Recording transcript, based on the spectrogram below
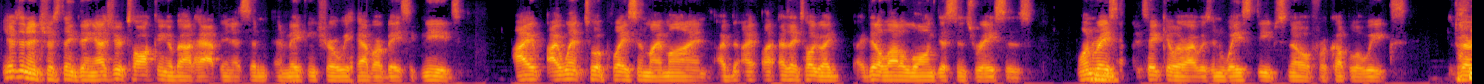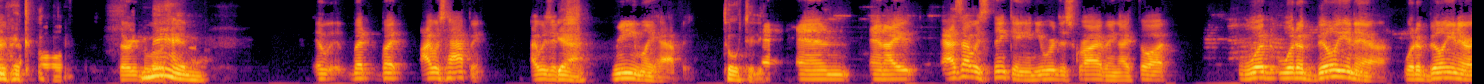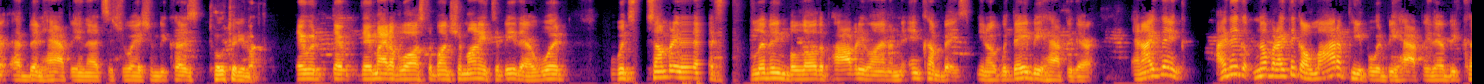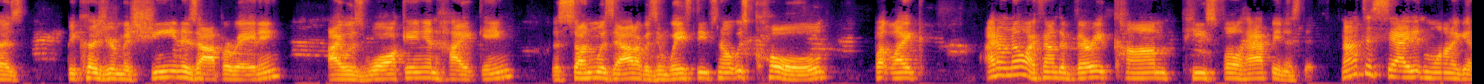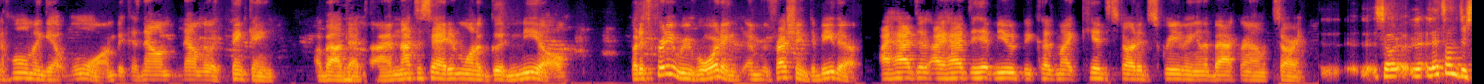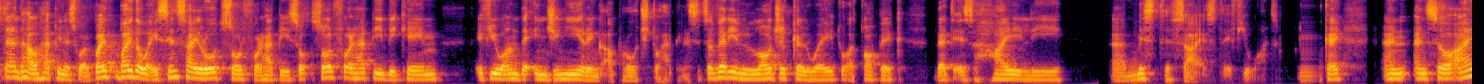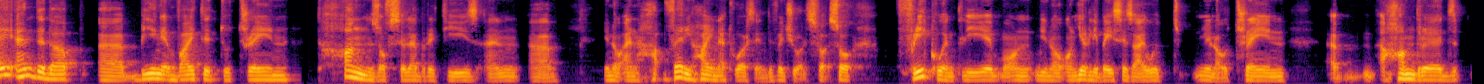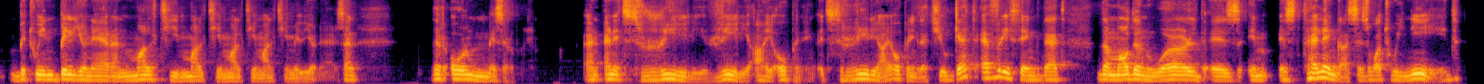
Here's an interesting thing. As you're talking about happiness and, and making sure we have our basic needs, I, I went to a place in my mind. I, I, as I told you, I, I did a lot of long distance races. One mm-hmm. race in particular, I was in waist deep snow for a couple of weeks. Very oh cold, thirty below. Man, it, but but I was happy. I was extremely yeah. happy. Totally. And and I, as I was thinking, and you were describing, I thought, would would a billionaire would a billionaire have been happy in that situation? Because totally not. They would they, they might have lost a bunch of money to be there. Would would somebody that's living below the poverty line on an income base, you know, would they be happy there? And I think I think no, but I think a lot of people would be happy there because because your machine is operating. I was walking and hiking. The sun was out. I was in waist deep snow. It was cold, but like I don't know. I found a very calm, peaceful happiness. That not to say I didn't want to get home and get warm because now I'm now I'm really thinking about that mm-hmm. time. Not to say I didn't want a good meal, but it's pretty rewarding and refreshing to be there. I had to I had to hit mute because my kids started screaming in the background. Sorry. So let's understand how happiness works. By, by the way, since I wrote Solve for Happy, so Solve for Happy became, if you want, the engineering approach to happiness. It's a very logical way to a topic that is highly uh, mysticized, if you want. Okay, and and so I ended up uh, being invited to train tons of celebrities and uh, you know and very high net worth individuals. So so frequently on you know on yearly basis, I would you know train uh, a hundred between billionaire and multi multi multi multi millionaires, and they're all miserable and and it's really really eye opening it's really eye opening that you get everything that the modern world is is telling us is what we need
